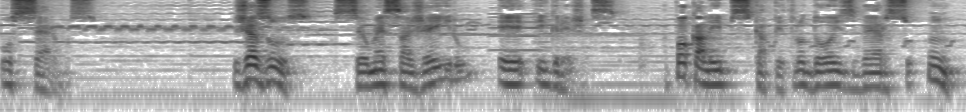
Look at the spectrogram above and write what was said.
os servos. Jesus, seu mensageiro e igrejas. Apocalipse capítulo 2, verso 1.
